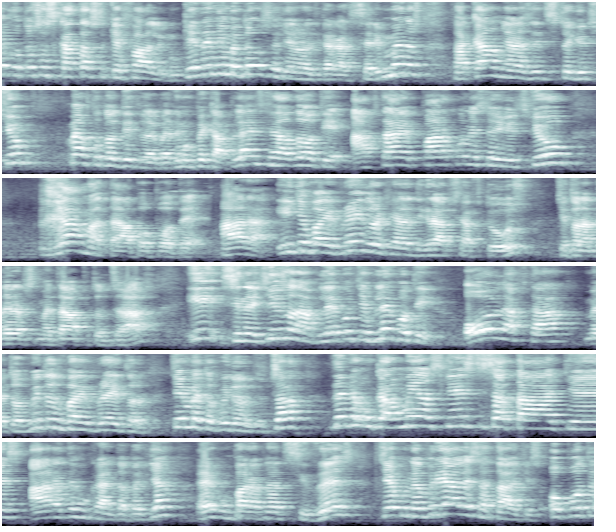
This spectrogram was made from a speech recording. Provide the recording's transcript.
έχω τόσα σκατά στο κεφάλι μου και δεν είμαι τόσο γενναιοδικά καθυστερημένος, θα κάνω μια αναζήτηση στο YouTube με αυτόν τον τίτλο, παιδί μου, pick-up lines και θα δω ότι αυτά υπάρχουν στο YouTube γάματα από πότε. Άρα, ή και ο Vibrator έχει αντιγράψει αυτούς και τον αντέγραψε μετά από τον Τζαχ, ή συνεχίζω να βλέπω και βλέπω ότι όλα αυτά με το βίντεο του Vibrator και με το βίντεο του Τσαχ δεν έχουν καμία σχέση στις ατάκες. Άρα τι έχουν κάνει τα παιδιά, έχουν πάρει απλά τις ιδέες και έχουν βρει άλλες ατάκες. Οπότε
